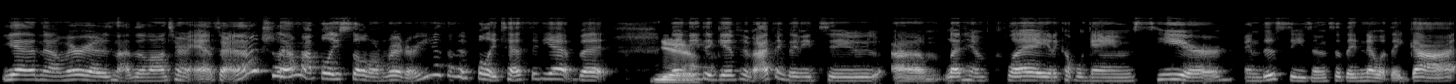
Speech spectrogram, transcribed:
Yeah, no, Mariota is not the long term answer. And actually, I'm not fully sold on Ridder. He hasn't been fully tested yet, but yeah. they need to give him, I think they need to um, let him play in a couple games here in this season so they know what they got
